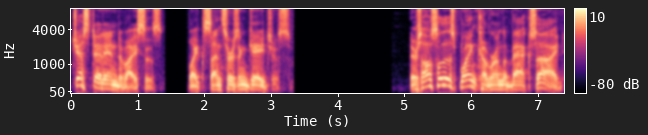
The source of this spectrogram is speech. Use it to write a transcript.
just dead end devices, like sensors and gauges. There's also this blank cover on the back side.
